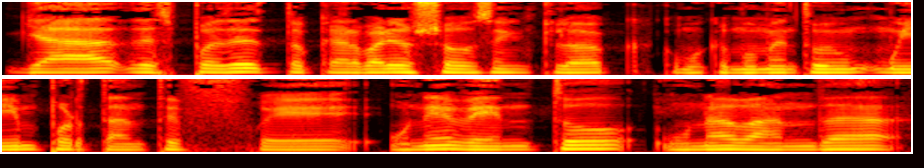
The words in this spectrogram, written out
Ya después de tocar varios shows en Clock, como que un momento muy importante fue un evento, una banda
